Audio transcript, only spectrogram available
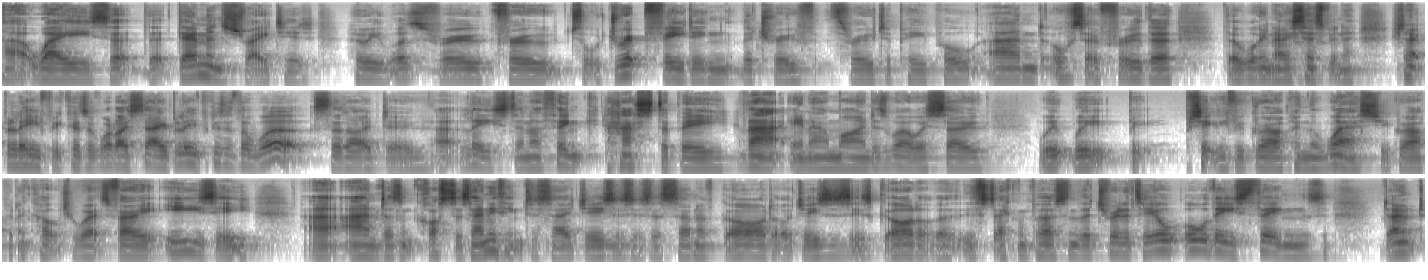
uh, ways that, that demonstrated who he was through through sort of drip feeding the truth through to people and also through the the you know he says you don't believe because of what I say believe because of the works that I do at least and I think has to be that in our mind as well we're so we, we particularly if you grow up in the West, you grow up in a culture where it's very easy uh, and doesn't cost us anything to say Jesus is the Son of God or Jesus is God or the, the second person of the Trinity. All, all, these things don't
